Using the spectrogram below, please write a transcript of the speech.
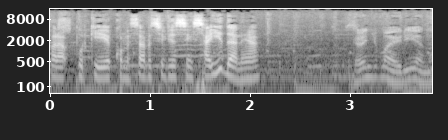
Pra, porque começaram a se ver sem saída, né? Grande maioria, né?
